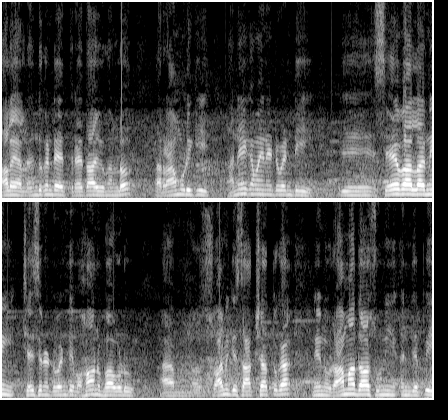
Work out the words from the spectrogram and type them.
ఆలయాలు ఎందుకంటే త్రేతాయుగంలో రాముడికి అనేకమైనటువంటి ఈ సేవలని చేసినటువంటి మహానుభావుడు స్వామికి సాక్షాత్తుగా నేను రామదాసుని అని చెప్పి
